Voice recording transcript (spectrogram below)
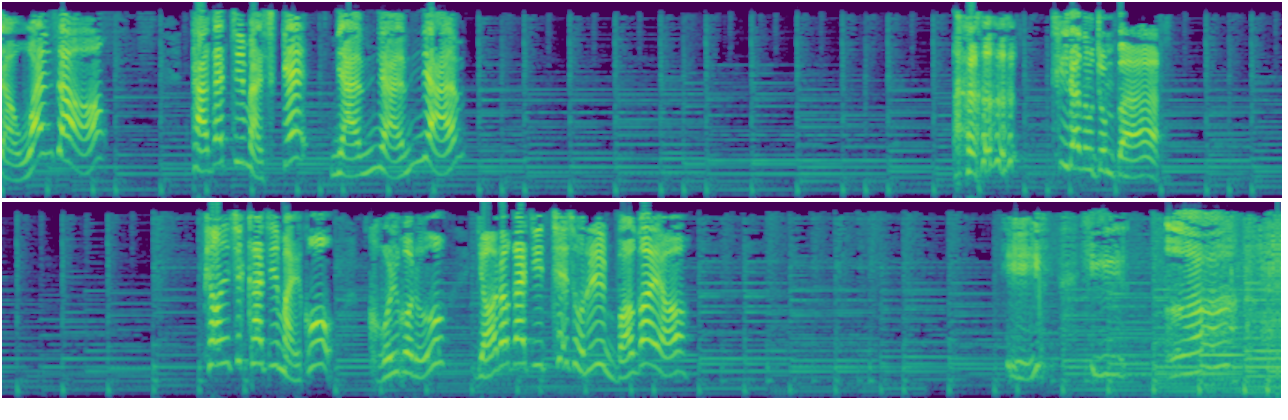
피자 완성! 다 같이 맛있게 냠냠냠! 티라노 좀 봐. 편식하지 말고 골고루 여러 가지 채소를 먹어요. 히, 히, 으아.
